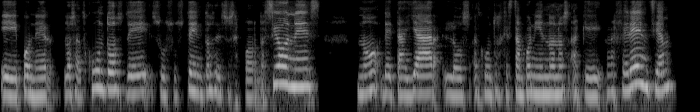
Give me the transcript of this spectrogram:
eh, poner los adjuntos de sus sustentos, de sus exportaciones, ¿no? Detallar los adjuntos que están poniéndonos a qué referencian,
